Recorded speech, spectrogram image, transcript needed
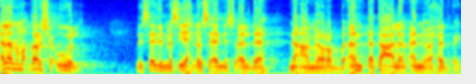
قال أنا ما أقدرش أقول للسيد المسيح لو سألني السؤال ده نعم يا رب أنت تعلم أني أحبك.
